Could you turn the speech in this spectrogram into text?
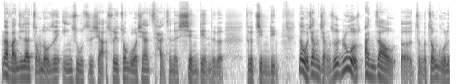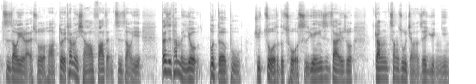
那反正就在种种这些因素之下，所以中国现在产生了限电这个这个禁令。那我这样讲说，如果按照呃整个中国的制造业来说的话，对他们想要发展制造业，但是他们又不得不。去做这个措施，原因是在于说，刚上述讲的这些原因。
